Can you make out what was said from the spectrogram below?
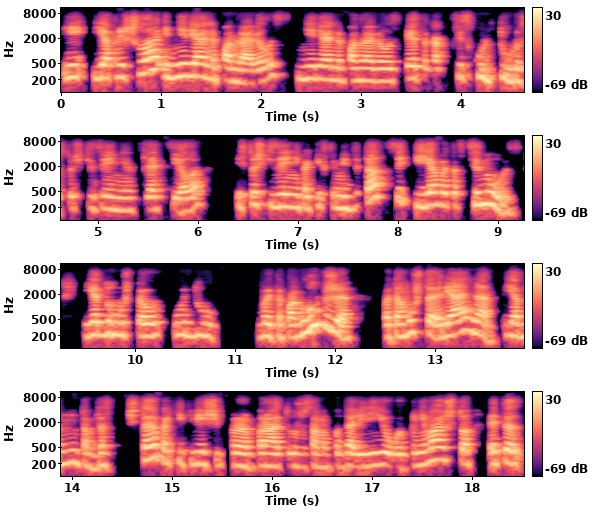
И я пришла, и мне реально понравилось. Мне реально понравилось это как физкультура с точки зрения для тела и с точки зрения каких-то медитаций, и я в это втянулась. Я думаю, что уйду в это поглубже, потому что реально я ну, там, читаю какие-то вещи про, про ту же самую кундалини йогу и понимаю, что это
